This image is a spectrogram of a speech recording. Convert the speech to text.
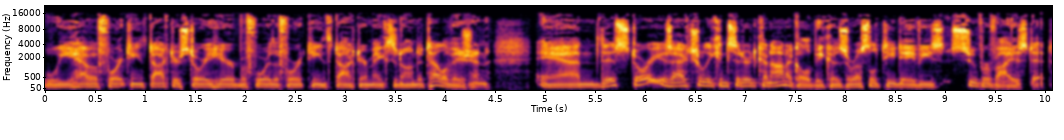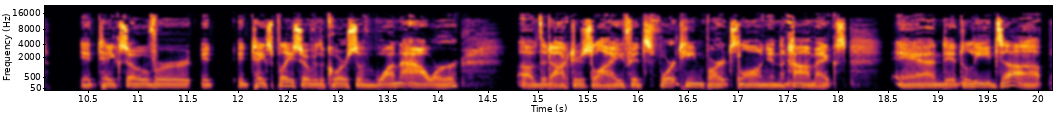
we have a 14th Doctor story here before the 14th Doctor makes it onto television. And this story is actually considered canonical because Russell T Davies supervised it. It takes over it it takes place over the course of 1 hour of the Doctor's life. It's 14 parts long in the comics and it leads up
